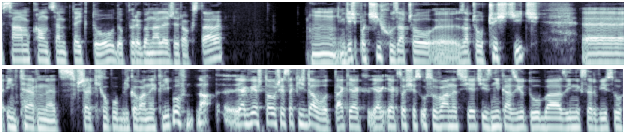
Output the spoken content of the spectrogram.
sam koncern Take-Two, do którego należy Rockstar, gdzieś po cichu zaczął, e, zaczął czyścić e, internet z wszelkich opublikowanych klipów. No, jak wiesz, to już jest jakiś dowód, tak? Jak, jak, jak coś jest usuwane z sieci, znika z YouTube'a, z innych serwisów,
